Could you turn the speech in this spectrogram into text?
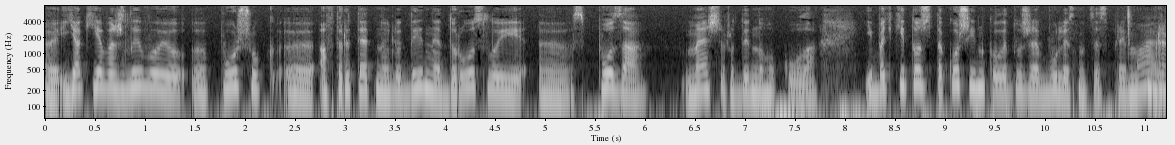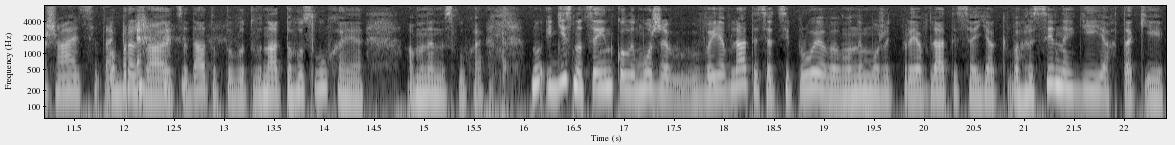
Е, як є важливою пошук авторитетної людини, дорослої споза меж родинного кола. І батьки теж також інколи дуже болісно це сприймають. Ображаються, так? Ображаються, да? тобто от вона того слухає, а мене не слухає. Ну і дійсно це інколи може виявлятися, ці прояви вони можуть проявлятися як в агресивних діях, так і.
